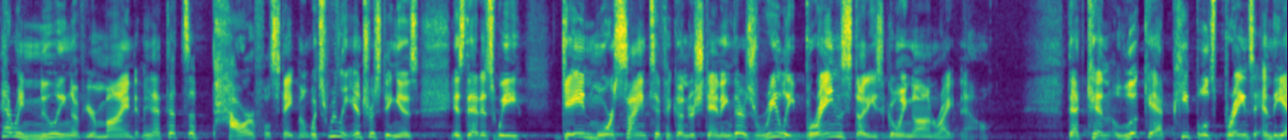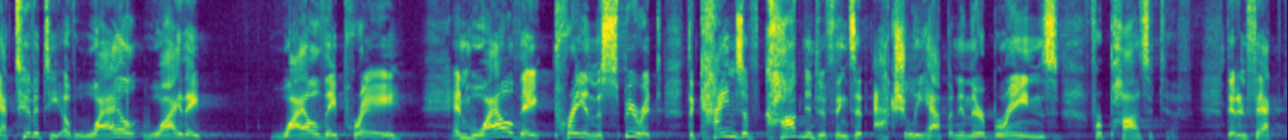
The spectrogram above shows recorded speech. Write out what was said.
that renewing of your mind, I mean, that, that's a powerful statement. What's really interesting is, is that as we gain more scientific understanding, there's really brain studies going on right now that can look at people's brains and the activity of while, why they, while they pray and while they pray in the Spirit, the kinds of cognitive things that actually happen in their brains for positive. That in fact,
